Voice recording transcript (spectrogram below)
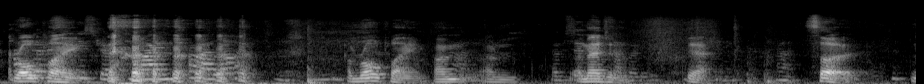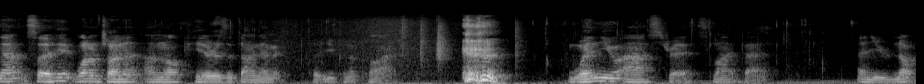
role playing. stressed my entire life. I'm role playing. I'm. I'm. Observing somebody Yeah. Right. So now, so here, what I'm trying to unlock here is a dynamic that you can apply. when you are stressed like that, and you not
